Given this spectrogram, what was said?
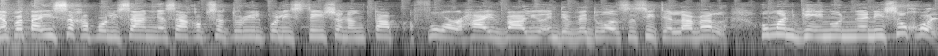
Napatay sa kapulisan nga sakop sa Turil Police Station ang top 4 high-value individual sa city level. Human giingon nga ni Sukol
